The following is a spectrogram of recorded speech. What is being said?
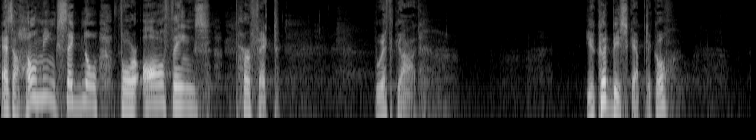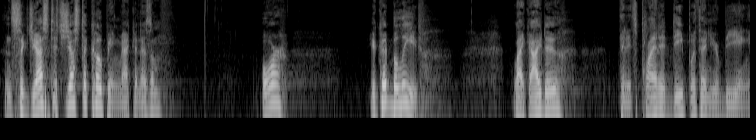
as a homing signal for all things perfect with God. You could be skeptical and suggest it's just a coping mechanism. Or you could believe, like I do, that it's planted deep within your being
